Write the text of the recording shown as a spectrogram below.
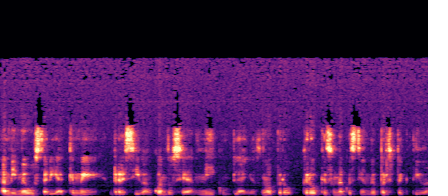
a mí me gustaría que me reciban cuando sea mi cumpleaños, ¿no? Pero creo que es una cuestión de perspectiva.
